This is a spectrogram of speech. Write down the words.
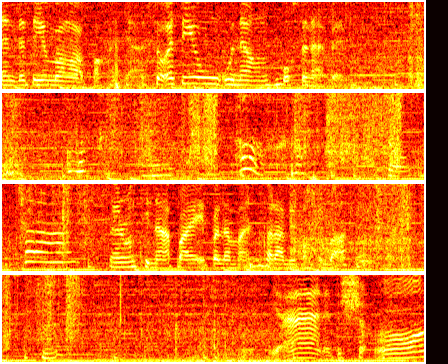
And ito yung mga paka niya. So, ito yung unang buksan natin. Oops. So, charan! Merong tinapay palaman. Marami pang iba. Hmm? Yan. Ito siya. Oh,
